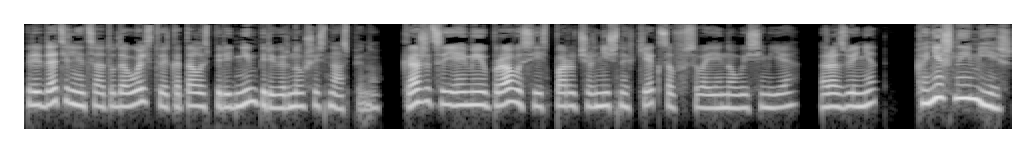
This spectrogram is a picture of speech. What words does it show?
Предательница от удовольствия каталась перед ним, перевернувшись на спину. Кажется, я имею право съесть пару черничных кексов в своей новой семье. Разве нет? Конечно, имеешь,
